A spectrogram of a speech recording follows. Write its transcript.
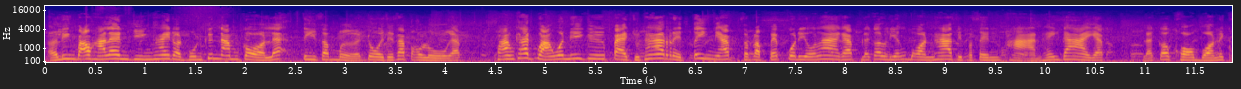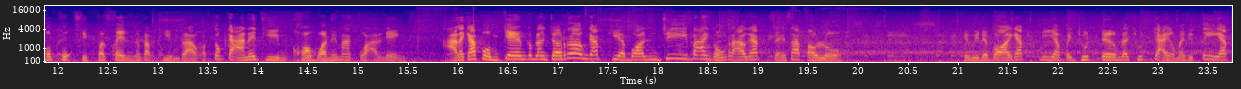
เออร์ลิงเบาฮาแลนด์ยิงให้ดอทมุนขึ้นนำก่อน และตีเสมอโดยเซซ่าเปาโลครับความคาดหวังวันนี้คือ 8.5 เรตติ้งครับสำหรับเป๊ปกัวดิโอล่าครับ แล้วก็เลี้ยงบอล 50%ผ่านให้ได้ครับ แล้วก็ครองบอลให้ครบ 60%สำหรับทีมเราครับต้องการให้ทีมครองบอลให้มากกว่านั่นเองเอาละครับผมเกมกำลังจะเริ่มครับเคลียร์บอลที่บ้านของเราครับเซซ่าเปาโลเควินเดบอยครับนี่ยังเป็นชุดเดิมและชุดใหญ่ของแมนซิตี้ครับ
